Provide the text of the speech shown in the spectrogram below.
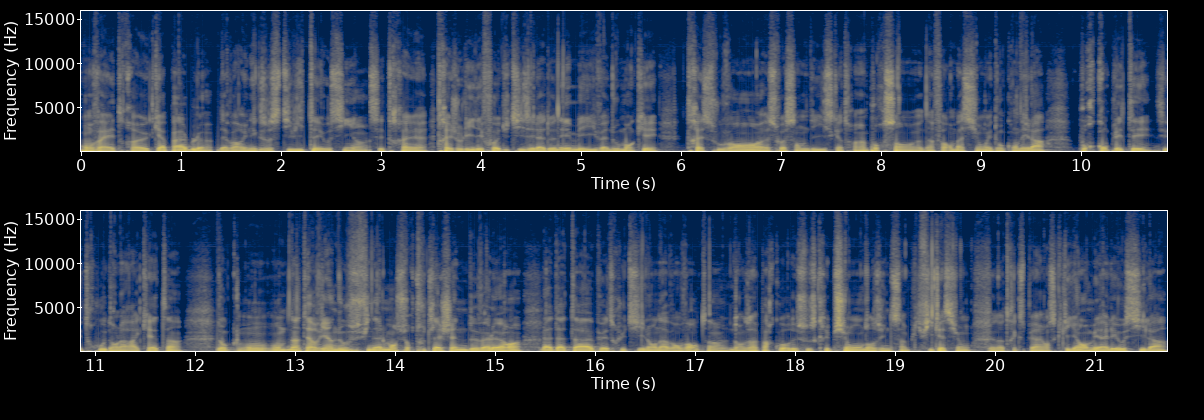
On va être euh, capable d'avoir une exhaustivité aussi. hein. C'est très, joli des fois d'utiliser la donnée, mais il va nous manquer très souvent euh, 70-80% d'informations. Et donc on est là pour compléter ces trous dans la raquette. Donc on, intervient, nous, finalement, sur toute la chaîne de valeur. La data peut être utile en avant-vente, hein, dans un parcours de souscription, dans une simplification de notre expérience client, mais elle est aussi là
